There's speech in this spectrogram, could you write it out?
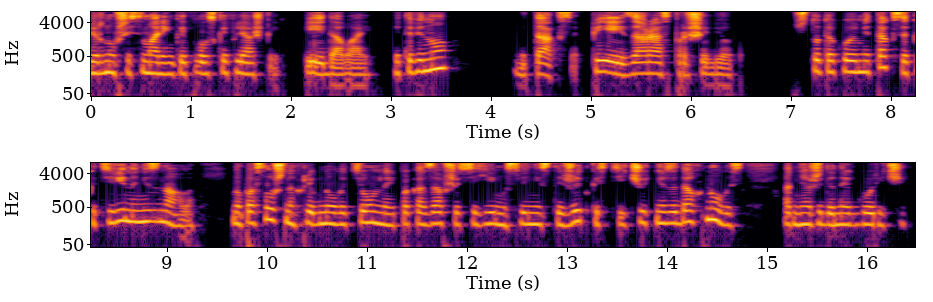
вернувшись с маленькой плоской фляжкой. «Пей давай. Это вино?» «Метакса. Пей, за раз прошибет». Что такое метакса, Катерина не знала – но послушно хлебнула темной, показавшейся ей маслянистой жидкости и чуть не задохнулась от неожиданной горечи.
